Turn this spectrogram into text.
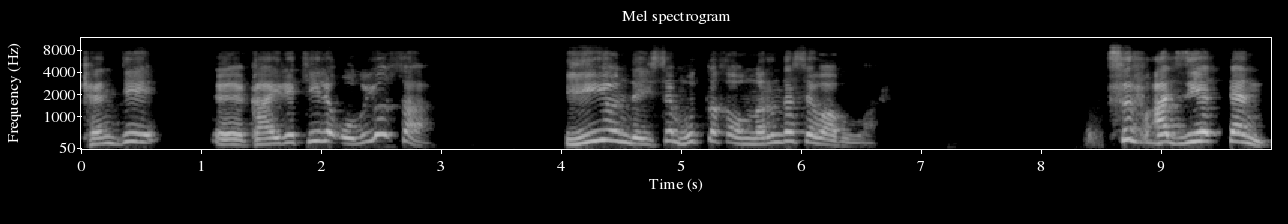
kendi e, gayretiyle oluyorsa iyi yöndeyse mutlaka onların da sevabı var. Sırf acziyetten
